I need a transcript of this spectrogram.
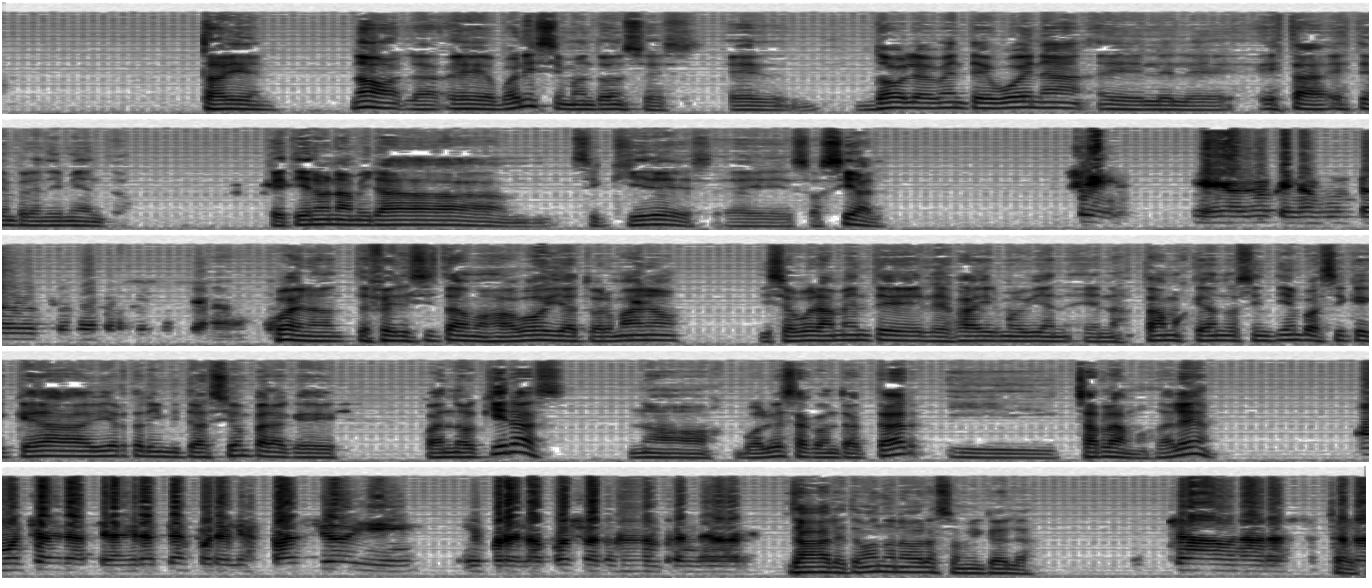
Está bien. No, eh, buenísimo entonces. Eh, doblemente buena eh, esta, este emprendimiento que tiene una mirada, si quieres, eh, social. Sí, es algo que nos gusta mucho la parte social. Bueno, te felicitamos a vos y a tu hermano y seguramente les va a ir muy bien. Eh, nos estamos quedando sin tiempo, así que queda abierta la invitación para que cuando quieras nos volvés a contactar y charlamos, ¿dale? Muchas gracias, gracias por el espacio y, por el apoyo a los emprendedores. Dale, te mando un abrazo, Micaela. Chao, un abrazo. Chao,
